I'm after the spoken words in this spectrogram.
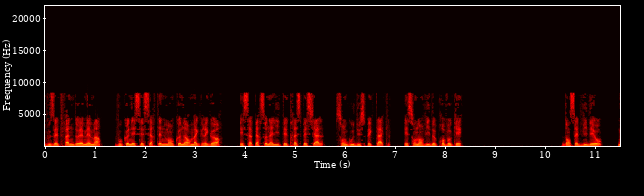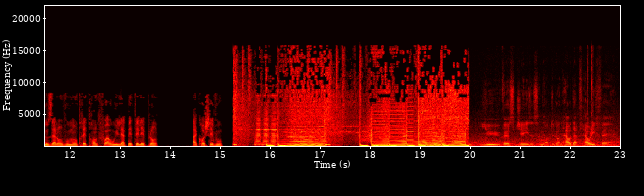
vous êtes fan de MMA, vous connaissez certainement Conor McGregor, et sa personnalité très spéciale, son goût du spectacle, et son envie de provoquer. Dans cette vidéo, nous allons vous montrer 30 fois où il a pété les plombs. Accrochez-vous. You versus Jesus in the octagon. How would he fare?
